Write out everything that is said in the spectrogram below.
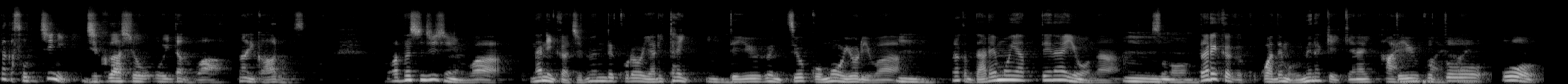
なんかそっちに軸足を置いたのは何かあるんですか？私自身は何か自分でこれをやりたいっていうふうに強く思うよりは、うん、なんか誰もやってないような、うん、その誰かがここはでも埋めなきゃいけないっていうことを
